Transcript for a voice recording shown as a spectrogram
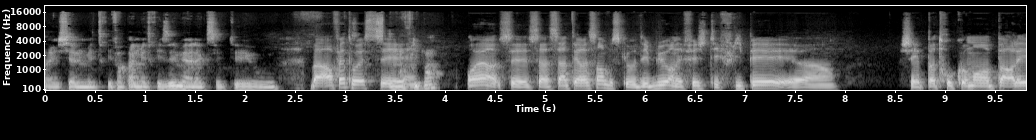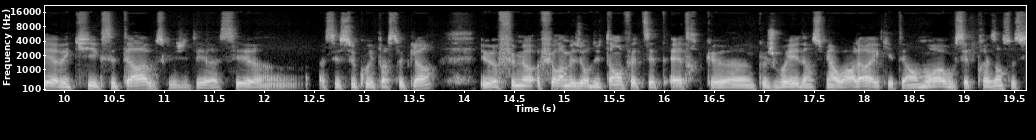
réussi à le maîtriser, enfin pas le maîtriser, mais à l'accepter ou? Bah, en fait, ouais, c'est c'est. flippant? Ouais, c'est c'est assez intéressant parce qu'au début, en effet, j'étais flippé. Et, euh, je savais pas trop comment en parler avec qui etc parce que j'étais assez euh, assez secoué par ce truc là et au fur, et à mesure du temps en fait cet être que que je voyais dans ce miroir là et qui était en moi ou cette présence aussi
